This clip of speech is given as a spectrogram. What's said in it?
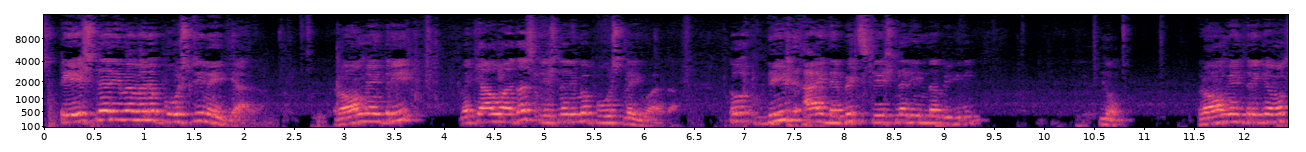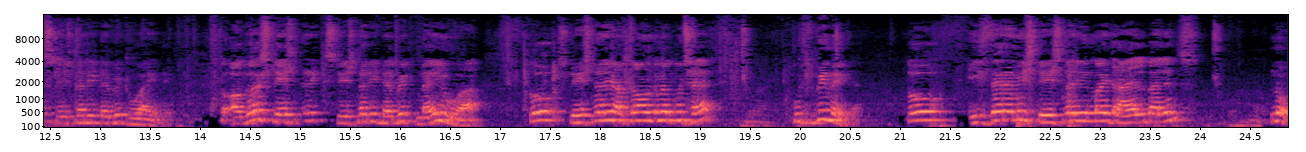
स्टेशनरी में मैंने पोस्ट ही नहीं किया था। रॉन्ग एंट्री में क्या हुआ था? स्टेशनरी में पोस्ट नहीं हुआ था। तो did I debit stationery in the beginning no wrong entry के वक्त स्टेशनरी डेबिट हुआ ही नहीं। तो अगर स्टेशनरी स्टेशनरी डेबिट नहीं हुआ तो स्टेशनरी अकाउंट में कुछ है? कुछ भी नहीं है। तो is there any stationery in my trial balance no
